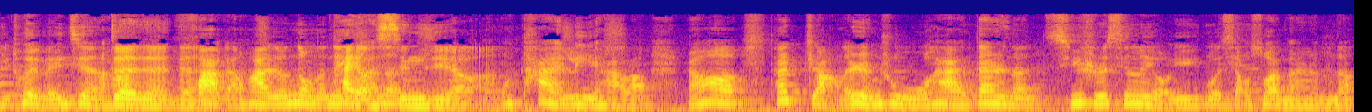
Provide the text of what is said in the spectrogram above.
以退为进哈，对对对，话赶话就弄得那太有心机了，太厉害了。然后他长得人畜无害，但是呢，其实心里有一个小算盘什么的。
